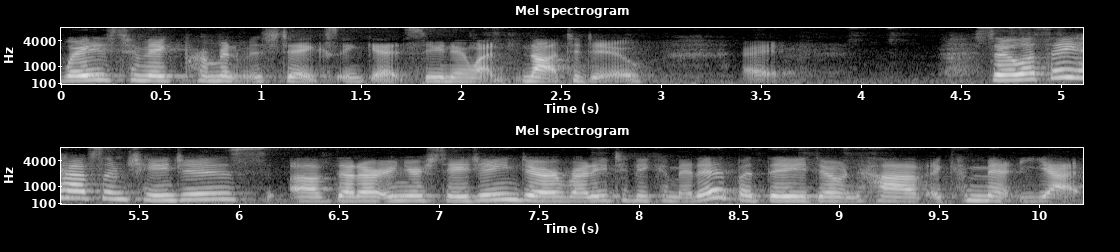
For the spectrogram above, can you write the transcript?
ways to make permanent mistakes in Git so you know what not to do. All right. So let's say you have some changes uh, that are in your staging. They're ready to be committed, but they don't have a commit yet.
